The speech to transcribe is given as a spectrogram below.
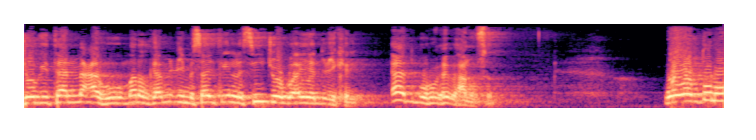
joogitaan macahu maradka micii masaajidka in la sii joogo ayaan dhici karin. Aad buu ruuxii u xanuunsaday. Wayabtulu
